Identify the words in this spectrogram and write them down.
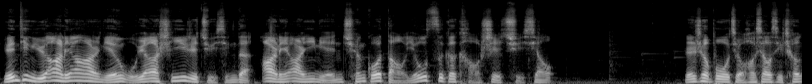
原定于二零二二年五月二十一日举行的二零二一年全国导游资格考试取消。人社部九号消息称，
